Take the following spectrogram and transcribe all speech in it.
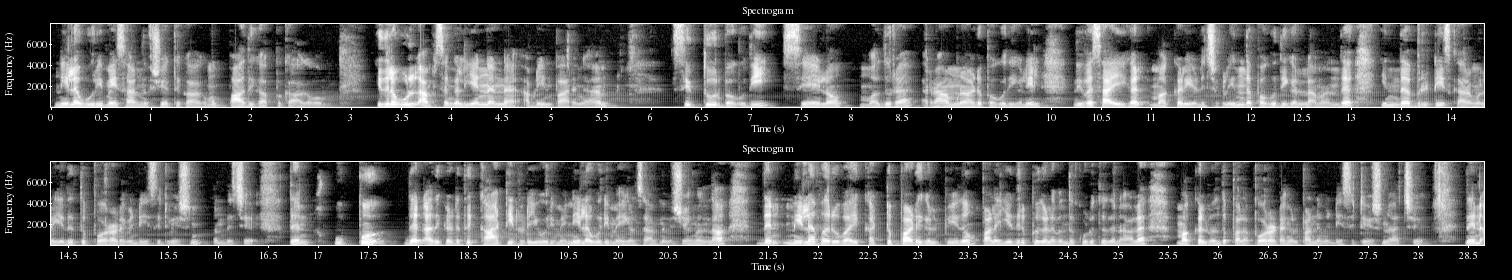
நில உரிமை சார்ந்த விஷயத்துக்காகவும் பாதுகாப்புக்காகவும். இதில் உள் அம்சங்கள் என்னென்ன அப்படின்னு பாருங்கள் சித்தூர் பகுதி சேலம் மதுரை ராம்நாடு பகுதிகளில் விவசாயிகள் மக்கள் எழுச்சிகள். இந்த பகுதிகளெலாம் வந்து இந்த பிரிட்டிஷ்காரங்களை எதிர்த்து போராட வேண்டிய சுச்சுவேஷன் வந்துச்சு. தென் உப்பு தென் அதுக்கடுத்து காட்டினுடைய உரிமை நில உரிமைகள் சார்ந்த விஷயங்கள் தான் தென் நில வருவாய் கட்டுப்பாடுகள் மீதும் பல எதிர்ப்புகளை வந்து கொடுத்ததுனால மக்கள் வந்து பல போராட்டங்கள் பண்ண வேண்டிய சுச்சுவேஷன் ஆச்சு. தென்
